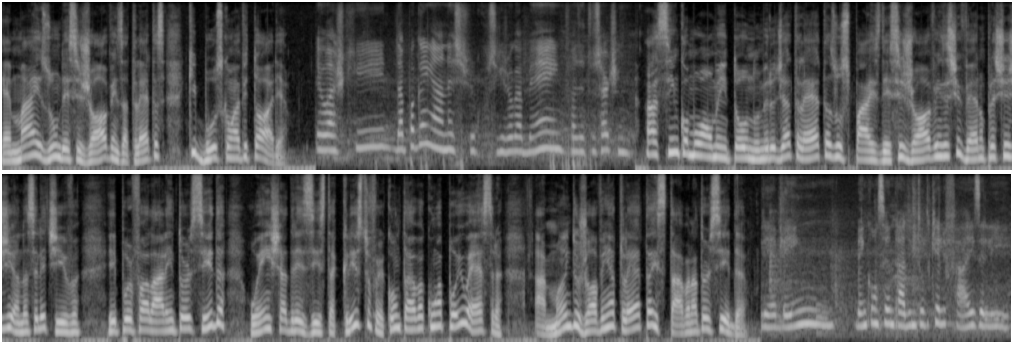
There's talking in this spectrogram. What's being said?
é mais um desses jovens atletas que buscam a vitória. Eu acho que dá para ganhar, né? Se conseguir jogar bem, fazer tudo certinho. Assim como aumentou o número de atletas, os pais desses jovens estiveram prestigiando a seletiva. E por falar em torcida, o enxadrezista Christopher contava com apoio extra. A mãe do jovem atleta estava na torcida. Ele é bem, bem concentrado em tudo que ele faz, ele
